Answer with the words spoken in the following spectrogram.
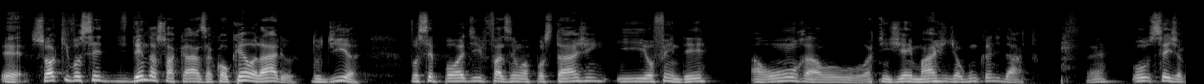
É. Só que você, dentro da sua casa, a qualquer horário do dia, você pode fazer uma postagem e ofender a honra ou atingir a imagem de algum candidato. Né? Ou seja,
